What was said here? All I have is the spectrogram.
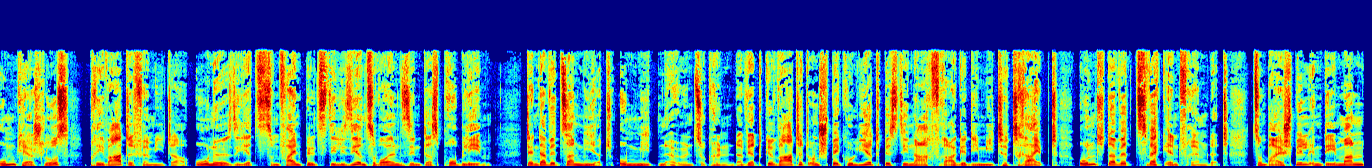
Umkehrschluss, private Vermieter, ohne sie jetzt zum Feindbild stilisieren zu wollen, sind das Problem. Denn da wird saniert, um Mieten erhöhen zu können. Da wird gewartet und spekuliert, bis die Nachfrage die Miete treibt. Und da wird zweckentfremdet. Zum Beispiel, indem man,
